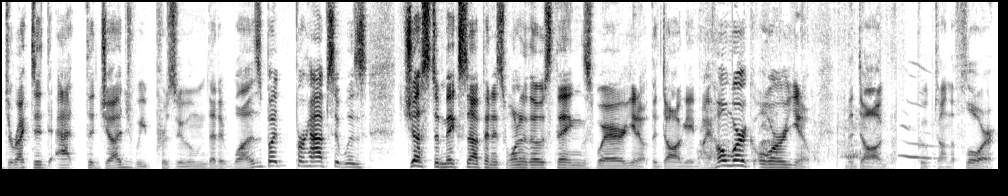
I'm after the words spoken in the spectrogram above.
directed at the judge. We presume that it was, but perhaps it was just a mix up and it's one of those things where, you know, the dog ate my homework or, you know, the dog pooped on the floor.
